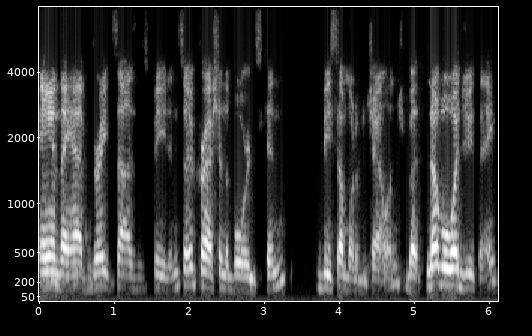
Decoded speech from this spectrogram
and they have great size and speed, and so crashing the boards can be somewhat of a challenge. But Noble, what do you think?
